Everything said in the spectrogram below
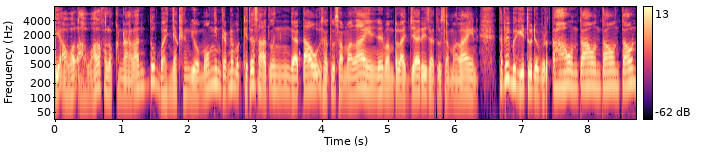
di awal-awal kalau kenalan tuh banyak yang diomongin karena kita saat nggak tahu satu sama lain dan mempelajari satu sama lain. Tapi begitu udah bertahun-tahun, tahun-tahun,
